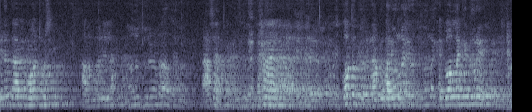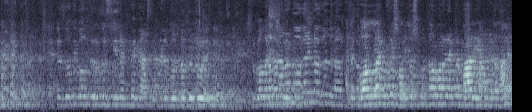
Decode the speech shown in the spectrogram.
এটাতে আমি মহা খুশি, আলহামদুলিল্লাহ। কত দূরে। আচ্ছা সন্তোষপুর দরবারের একটা বাড়ি আপনি এটা জানেন?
